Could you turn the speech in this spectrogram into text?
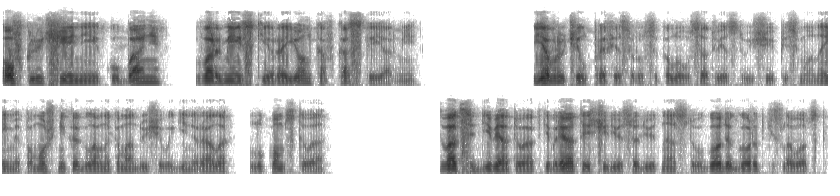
о включении Кубани в армейский район Кавказской армии. Я вручил профессору Соколову соответствующее письмо на имя помощника главнокомандующего генерала Лукомского. 29 октября 1919 года, город Кисловодск.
